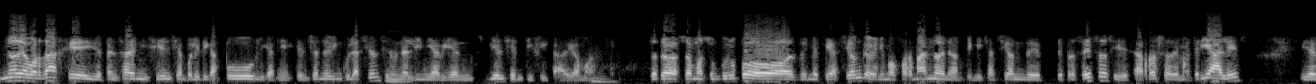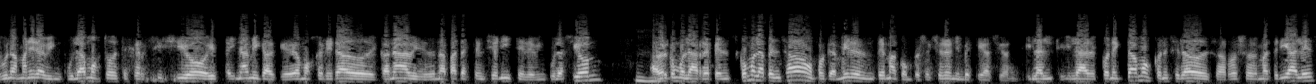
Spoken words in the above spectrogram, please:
no de abordaje y de pensar en incidencia en políticas públicas ni extensión de vinculación, sino una línea bien, bien científica, digamos. Mm. Nosotros somos un grupo de investigación que venimos formando en optimización de, de procesos y desarrollo de materiales, y de alguna manera vinculamos todo este ejercicio, esta dinámica que habíamos generado de cannabis, de una pata extensionista y de vinculación, a ver cómo la, cómo la pensábamos, porque a mí era un tema con proyección en investigación. Y la, y la conectamos con ese lado de desarrollo de materiales,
